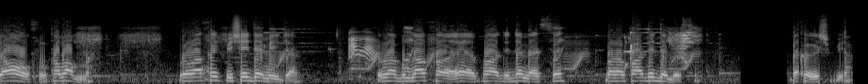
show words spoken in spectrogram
Ya olsun tamam mı? Buna hiçbir şey demeyeceğim. Buna bundan sonra eğer Fatih demezse bana Fatih demesin. Ben karışmıyorum.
